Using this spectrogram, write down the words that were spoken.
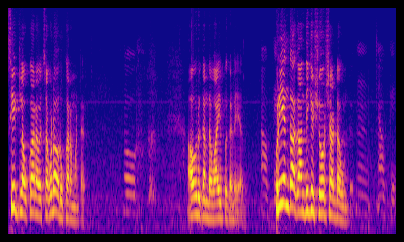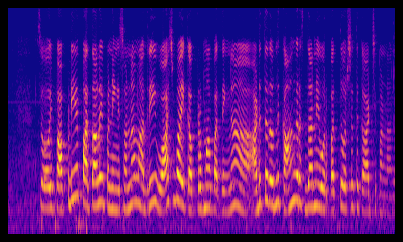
சீட்டில் உட்கார வச்சா கூட அவர் உட்கார மாட்டார். அவருக்கு அந்த வாய்ப்பு கிடையாது. பிரியங்கா காந்திக்கு ஷோர் ஷாட்டாக உண்டு. ஸோ இப்போ அப்படியே பார்த்தாலும் இப்போ நீங்கள் சொன்ன மாதிரி வாஜ்பாய்க்கு அப்புறமா பார்த்தீங்கன்னா அடுத்தது வந்து காங்கிரஸ் தானே ஒரு பத்து வருஷத்துக்கு ஆட்சி பண்ணாங்க?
